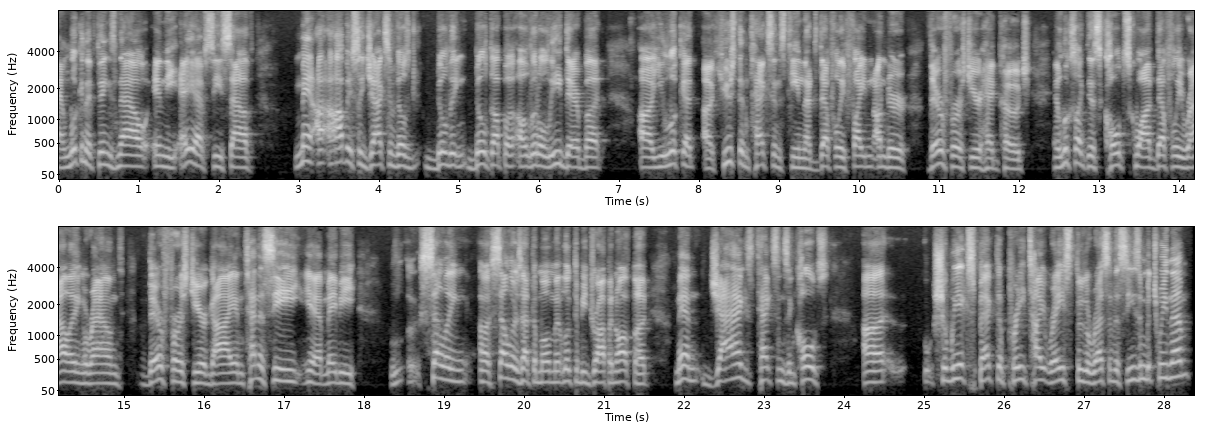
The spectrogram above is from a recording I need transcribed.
And looking at things now in the AFC South, man, obviously Jacksonville's building built up a, a little lead there, but uh, you look at a Houston Texans team that's definitely fighting under their first year head coach. It looks like this Colt squad definitely rallying around their first year guy. And Tennessee, yeah, maybe selling uh, sellers at the moment look to be dropping off. But man, Jags, Texans, and Colts. Uh, should we expect a pretty tight race through the rest of the season between them?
